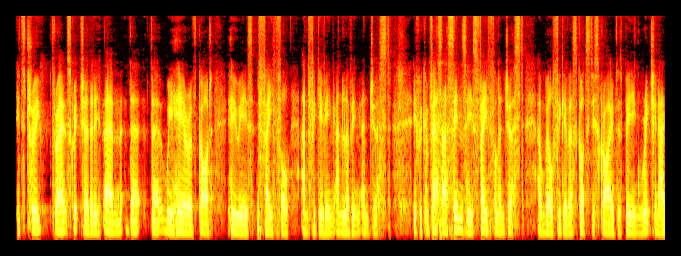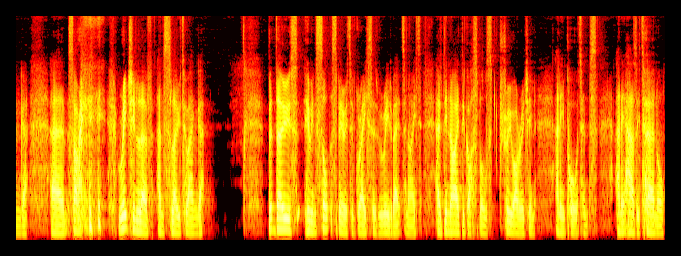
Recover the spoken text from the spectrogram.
It's true throughout Scripture that, um, that, that we hear of God who is faithful and forgiving and loving and just. If we confess our sins, He is faithful and just and will forgive us. God's described as being rich in anger, um, sorry, rich in love and slow to anger. But those who insult the Spirit of grace, as we read about tonight, have denied the gospel's true origin and importance, and it has eternal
